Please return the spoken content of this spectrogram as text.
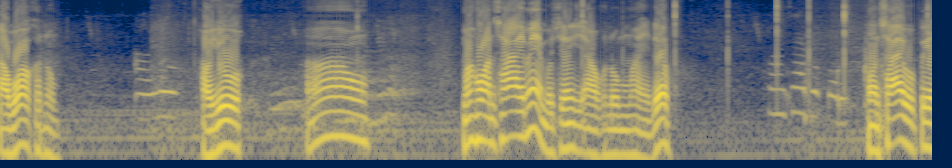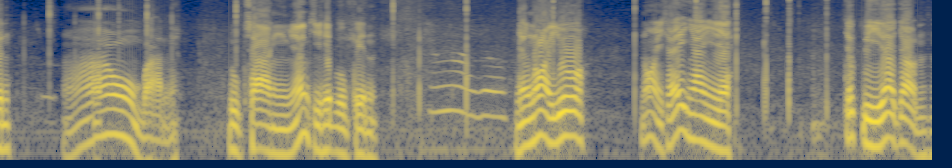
เอาว่าขนม เอาอยู่ เอามาหอนชายแม่บ่เชิงสิเอาขนมให้เด้อคนใช่บุเป็นหอนชายบ่เป็น เอาบาดนี่ลูกช่างยังสิเฮ็ดบ่เป็นน้องหน่อยอยู่ยังน้อยอยู่ น้อยใช้ใหญ่เลยจักปีแล้วเจ้าน่ะ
